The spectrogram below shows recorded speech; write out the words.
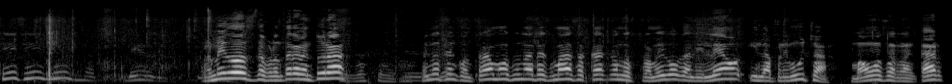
sí, sí, sí. Amigos de Frontera Aventura, hoy nos encontramos una vez más acá con nuestro amigo Galileo y la primucha. Vamos a arrancar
